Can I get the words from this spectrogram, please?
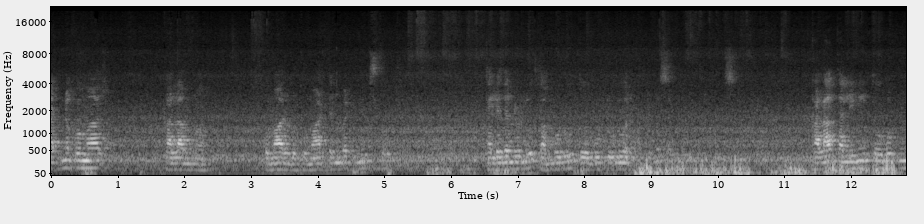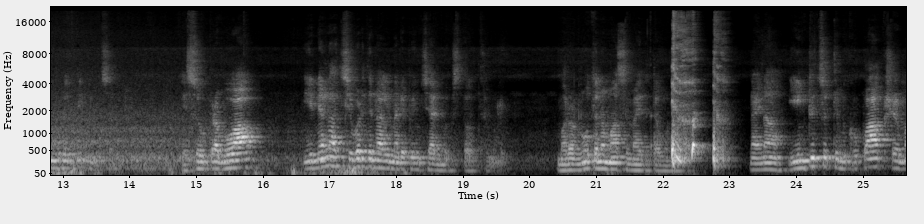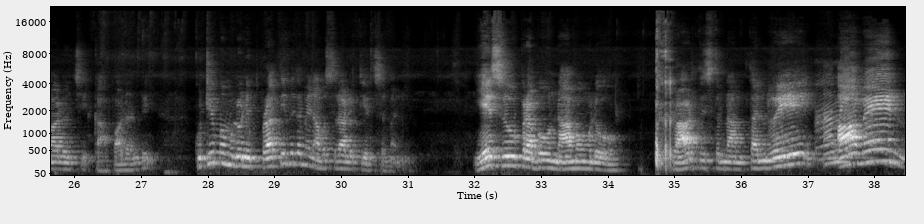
రత్నకుమార్ కలమ్మ కుమారుడు కుమార్తెను బట్టి నిలుస్తూ తల్లిదండ్రులు తమ్ముడు తోబుట్టులు అనుకుంటున్న సభ్యులు కళా తల్లిని తోబుట్టును కూడా దీవించండి. యశు ప్రభువా ఈ నెల చివరి దినాలు నడిపించారు మీకు స్తోత్రములు. మరో నూతన మాసం ఎదుట ఉంది. నాయనా ఈ ఇంటి చుట్టూ మీ కృపాక్షేమాల నుంచి కాపాడండి. కుటుంబంలోని ప్రతి విధమైన అవసరాలు తీర్చమని. యేసు ప్రభు నామములో ప్రార్థిస్తున్నాం తండ్రి. ఆమెన్.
